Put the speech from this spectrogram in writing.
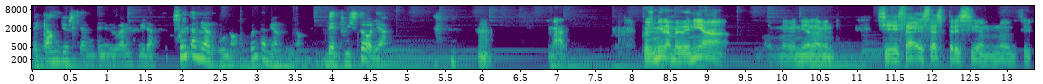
de cambios que han tenido lugar en tu vida. Cuéntame alguno, cuéntame alguno de tu historia. Hmm. Vale. Pues mira, me venía, me venía a la mente Sí, esa, esa expresión, ¿no? Es decir,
